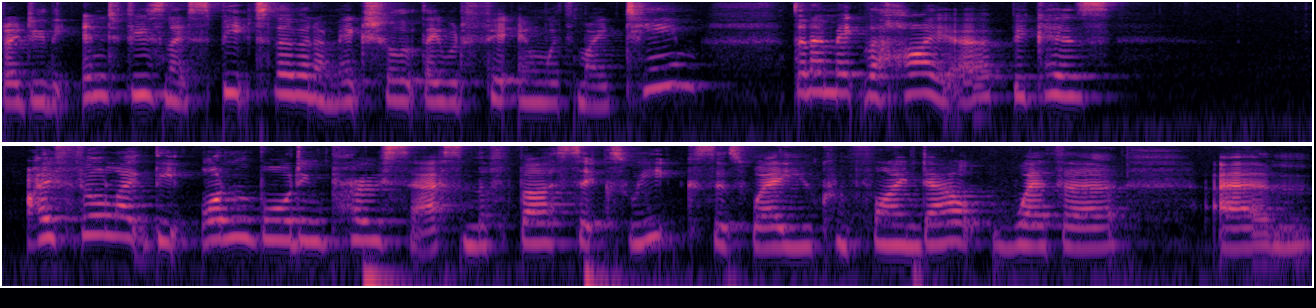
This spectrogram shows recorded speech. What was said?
but I do the interviews and I speak to them and I make sure that they would fit in with my team, then I make the hire because I feel like the onboarding process in the first six weeks is where you can find out whether um,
